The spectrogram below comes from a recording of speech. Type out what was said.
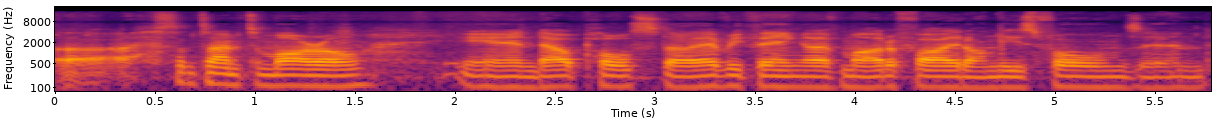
uh, sometime tomorrow and I'll post uh, everything I've modified on these phones and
